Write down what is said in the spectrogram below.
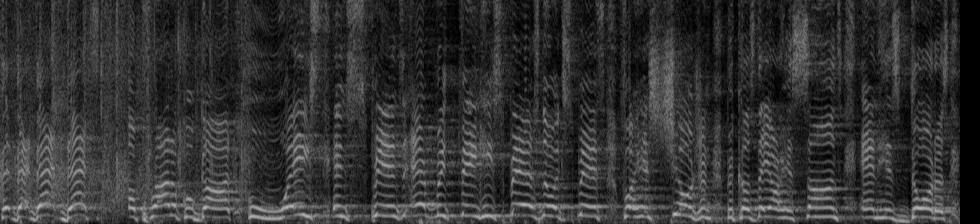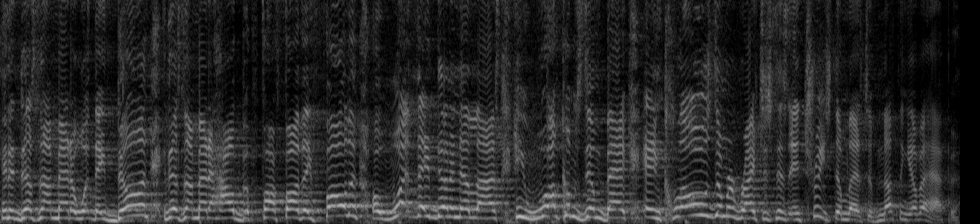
That, that, that, that's a prodigal God who wastes and spends everything. He spares no expense for his children because they are his sons and his daughters. And it does not matter what they've done, it does not matter how far, far they've fallen or what they've done in their lives. He welcomes them back and clothes them with righteousness and treats them as if nothing ever happened.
